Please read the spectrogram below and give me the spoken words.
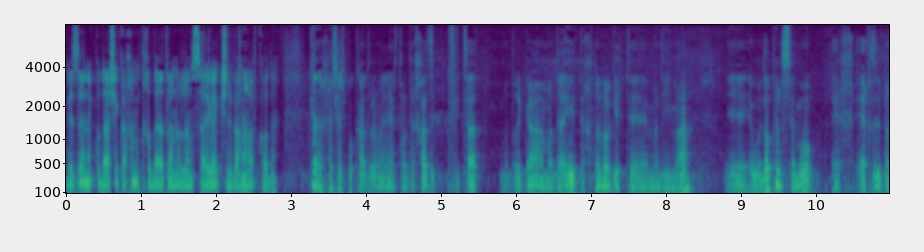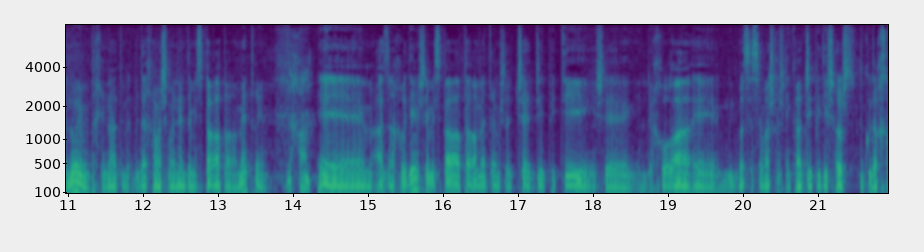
וזה נקודה שככה מתחברת לנו לנושא ה-UX שדיברנו עליו קודם. כן, אני חושב שיש פה כמה דברים מעניינים, זאת אומרת, אחד זה קפיצת מדרגה מדעית, טכנולוגית מדהימה. הם עוד לא פרסמו איך, איך זה בנוי מבחינת, בדרך כלל מה שמעניין זה מספר הפרמטרים. נכון. אז אנחנו יודעים שמספר הפרמטרים של צ'אט GPT, שלכאורה מתבסס על משהו שנקרא GPT 3.5,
